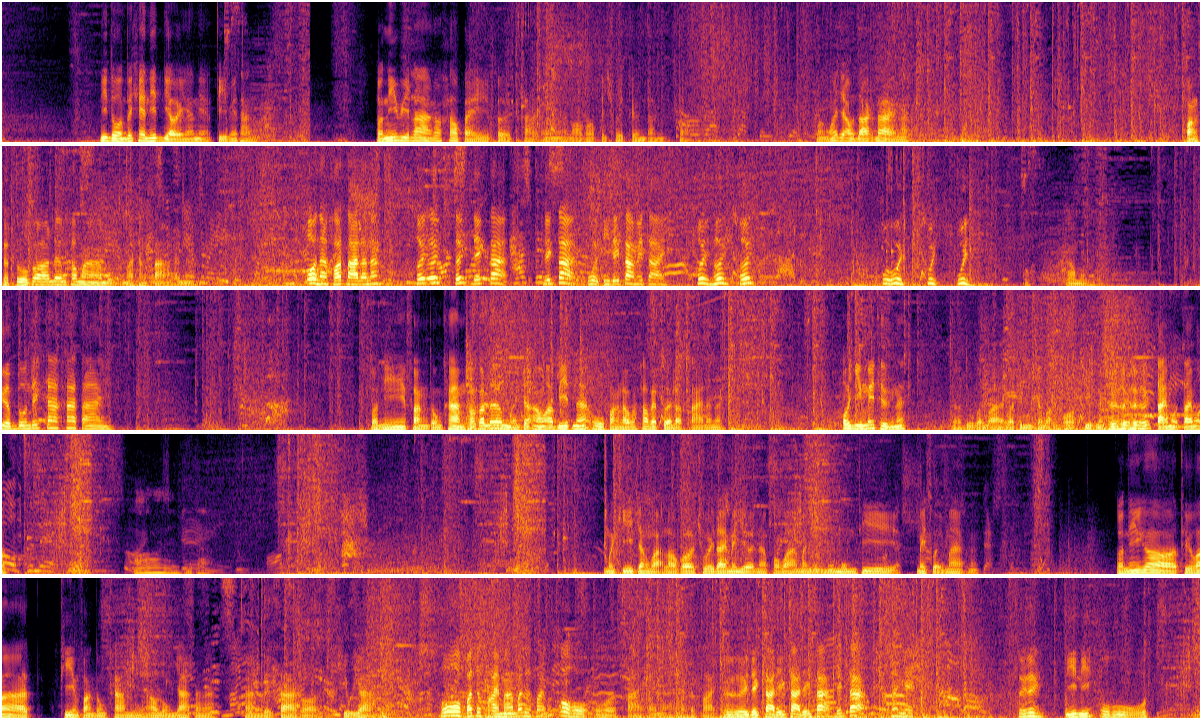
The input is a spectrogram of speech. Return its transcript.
นี่โดนไปแค่นิดเดียวเองนะเนี่ยตีไม่ทัน ตอนนี้วีล่าก็เข้าไปเปิดดาร์กแล้วนะเราก็ไปช่วยเติมดันต่อหวังว่าจะเอาดาร์กได้นะ ฝั่งศัตรูก็เริ่มเข้ามาบุกมาทางป่าแล้วนะโอ้นาคอสตายแล้วนะเฮ้ยเฮ้ยเฮ้ยเด็กต้าเด็กต้าโอ้ยตีเด็กต้าไม่ตายเฮ้ยเฮ้ยเฮ้ยอุ้ยอุ้ยอุ้ยอุ้ยเอามา เกือบโดนเด็กต้าฆ่าตาย ตอนนี้ฝั่งตรงข้ามเขาก็เริ่มเหมือนจะเอาอาบิสนะโอ้ฝั่งเราก็เข้าไปเปิดแล้วตายแล้วนะโอ้ยิงไม่ถึงนะ เดี๋ยวดูก่อนว่าเราจะมีจังหวะพอคิวไหมเฮ้ยเฮ้ยเฮ้ยเฮ้ยตายหมดตายหมดเมื่อกี้จังหวะเราก็ช่วยได้ไม่เยอะนะ เพราะว่ามันอยู่ในมุมที่ไม่สวยมากนะ ตอนนี้ก็ถือว่าทีมฝั่งตรงข้ามนี้เอาลงยากแล้วนะ ทางเดลต้าก็คิวยากนะโอ้บัตเตอร์ไฟมา บัตเตอร์ไฟมา โอ้โห โอ้ตายไปนะ บัตเตอร์ไฟ เฮ้ย เดลต้าเดลต้าเดลต้าเดลต้านั่นไง เฮ้ยหนีหนีโอ้โห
